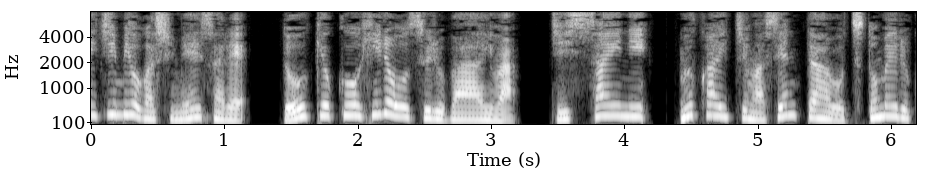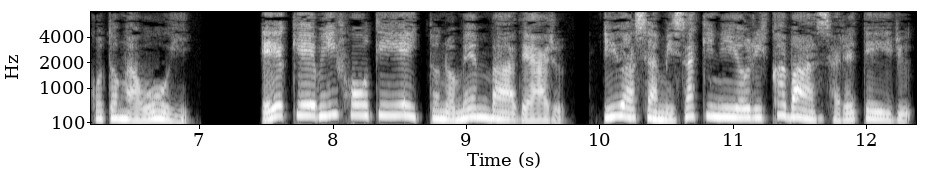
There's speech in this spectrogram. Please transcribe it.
井持病が指名され、同曲を披露する場合は、実際に向井地がセンターを務めることが多い。AKB48 のメンバーである岩佐美咲によりカバーされている。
